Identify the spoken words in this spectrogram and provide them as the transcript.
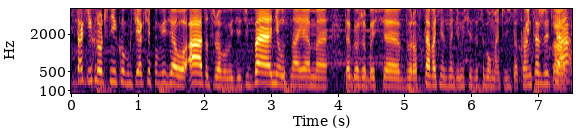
z takich roczników, gdzie jak się powiedziało A, to trzeba powiedzieć B, nie uznajemy tego, żeby się rozstawać, więc będziemy się ze sobą męczyć do końca życia. Tak.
